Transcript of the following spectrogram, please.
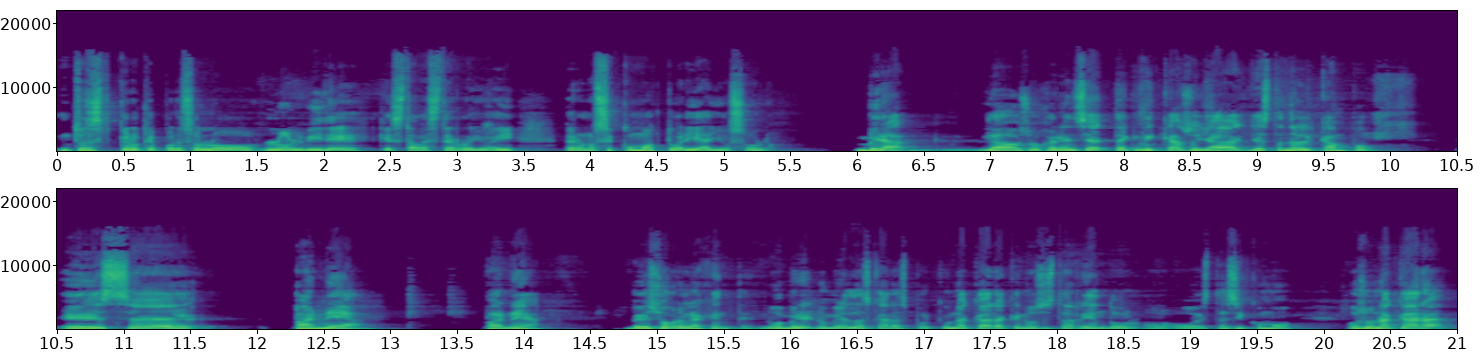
Entonces creo que por eso lo, lo, olvidé que estaba este rollo ahí, pero no sé cómo actuaría yo solo. Mira, la sugerencia técnica, o sea, ya, ya estando en el campo, es eh, panea, panea. Ve sobre la gente, no, no mires las caras, porque una cara que no se está riendo o, o está así como, o sea, una cara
